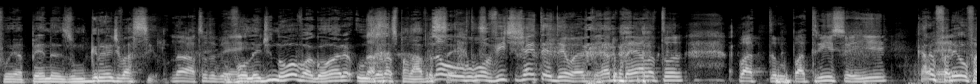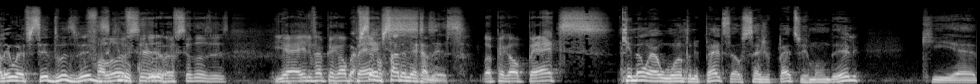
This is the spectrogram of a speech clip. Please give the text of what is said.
foi apenas um grande vacilo. Não, tudo bem. Vou ler de novo agora, usando não, as palavras não, certas. Não, o ouvinte já entendeu. É, é do Bellator, o Patrício aí. Cara, eu, é, falei, eu falei UFC duas vezes. Falou UFC, UFC duas vezes. E aí ele vai pegar o, o Pets. Você não sai da minha cabeça. Vai pegar o Pets. Que não é o Anthony Pets, é o Sérgio Pets, o irmão dele, que é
